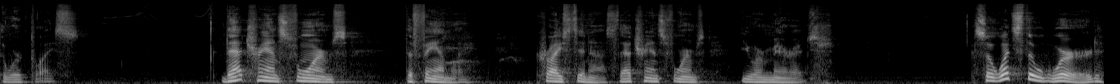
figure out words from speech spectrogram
the workplace. That transforms the family. Christ in us. That transforms your marriage. So, what's the word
